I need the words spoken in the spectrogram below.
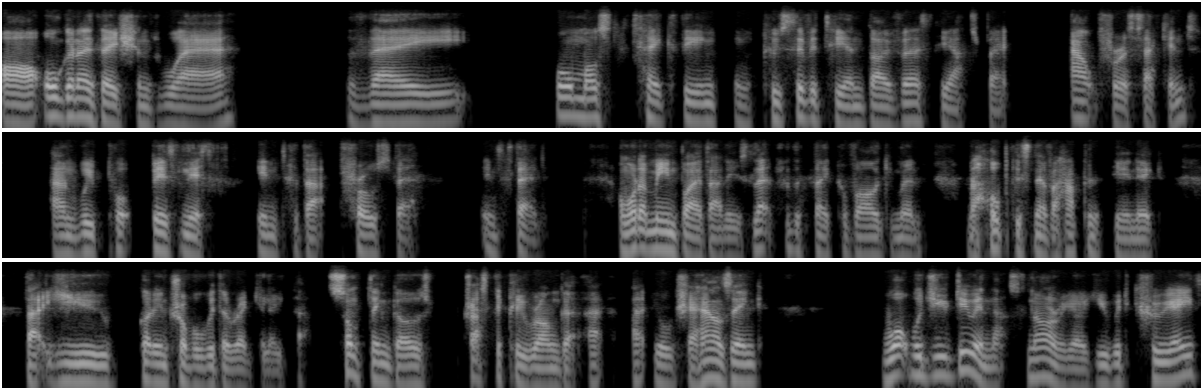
are organizations where they almost take the inclusivity and diversity aspect out for a second and we put business into that process instead. And what I mean by that is, let for the sake of argument, and I hope this never happens to you, Nick, that you got in trouble with the regulator. Something goes drastically wrong at, at Yorkshire Housing. What would you do in that scenario? You would create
